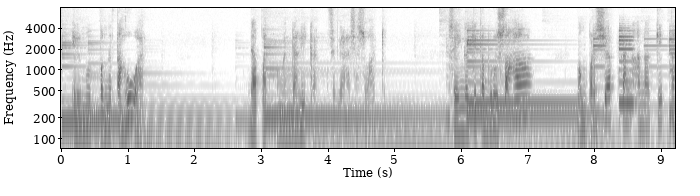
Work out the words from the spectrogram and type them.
ilmu pengetahuan dapat mengendalikan segala sesuatu. Sehingga kita berusaha mempersiapkan anak kita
